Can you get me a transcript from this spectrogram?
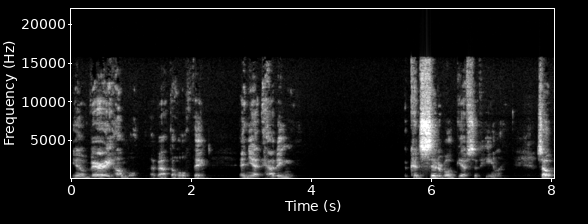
You know, very humble about the whole thing and yet having considerable gifts of healing. So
